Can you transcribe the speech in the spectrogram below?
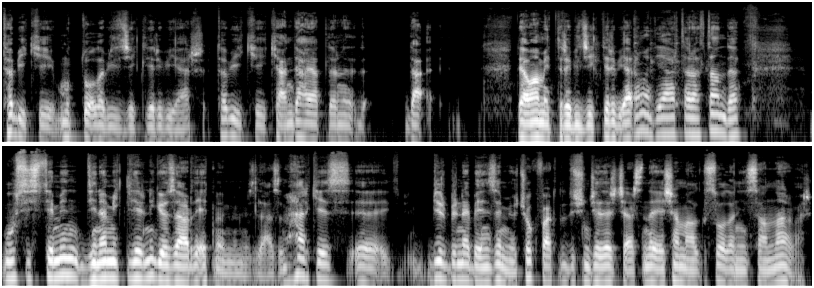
tabii ki mutlu olabilecekleri bir yer. Tabii ki kendi hayatlarını da, devam ettirebilecekleri bir yer ama diğer taraftan da bu sistemin dinamiklerini göz ardı etmememiz lazım. Herkes e, birbirine benzemiyor. Çok farklı düşünceler içerisinde yaşam algısı olan insanlar var.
